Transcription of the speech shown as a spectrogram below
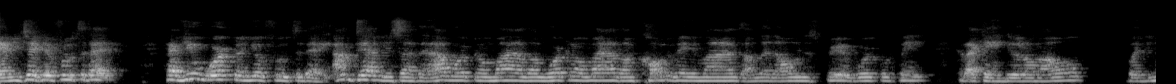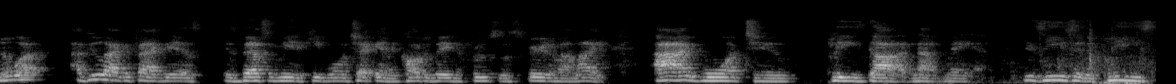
have you checked your fruit today? Have you worked on your fruit today? I'm telling you something. I worked on mine. I'm working on mine. I'm cultivating mine. I'm letting the Holy Spirit work with me because I can't do it on my own. But you know what? I do like the fact is it's best for me to keep on checking and cultivating the fruits of the Spirit in my life. I want to please God, not man. It's easy to please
